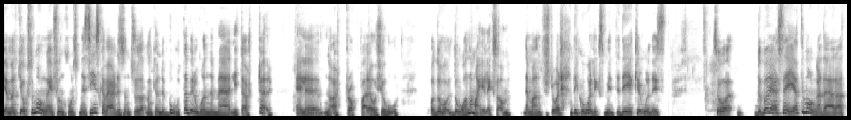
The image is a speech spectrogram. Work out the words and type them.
jag mötte ju också många i funktionsmedicinska världen som trodde att man kunde bota beroende med lite örter. Eller några örtdroppar och tjoho. Och då dånar man ju liksom. När man förstår, det går liksom inte, det är kroniskt. Så då började jag säga till många där att,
